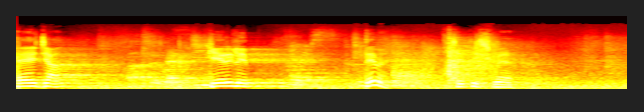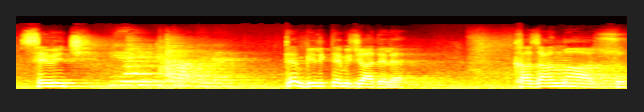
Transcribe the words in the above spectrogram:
Heyecan, gerilim, değil mi? Çekişme, sevinç, değil mi? Birlikte mücadele, kazanma arzusu.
